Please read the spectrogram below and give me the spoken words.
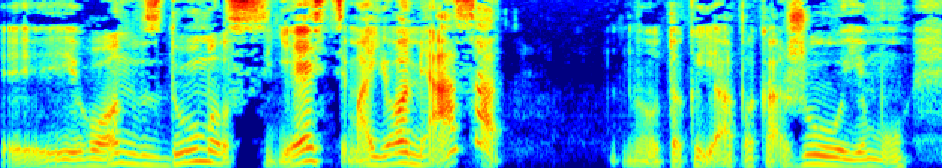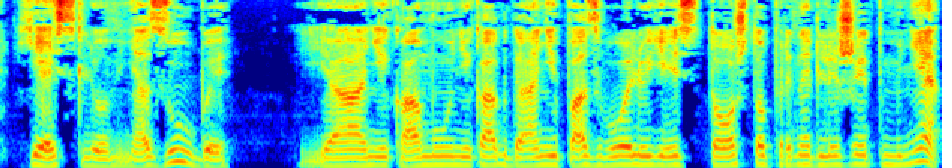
И он вздумал съесть мое мясо? Ну, так я покажу ему, есть ли у меня зубы. Я никому никогда не позволю есть то, что принадлежит мне.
